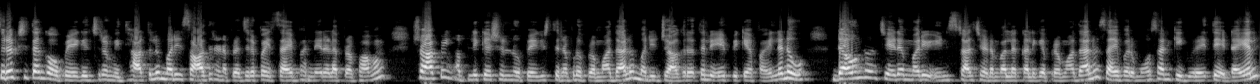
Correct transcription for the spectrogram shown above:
సురక్షితంగా ఉపయోగించడం విద్యార్థులు మరియు సాధారణ ప్రజలపై సైబర్ నేరాల ప్రభావం షాపింగ్ అప్లికేషన్లను ఉపయోగిస్తున్నప్పుడు ప్రమాదాలు మరియు జాగ్రత్తలు ఏపీకే ఫైళ్ళను డౌన్లోడ్ చేయడం మరియు ఇన్స్టాల్ చేయడం వల్ల కలిగే ప్రమాదాలు సైబర్ మోసానికి గురైతే డయల్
